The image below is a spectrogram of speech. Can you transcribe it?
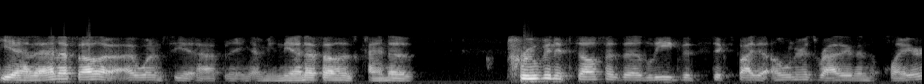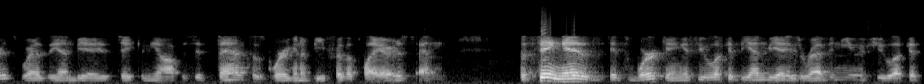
Yeah, the NFL, I wouldn't see it happening. I mean, the NFL has kind of proven itself as a league that sticks by the owners rather than the players, whereas the NBA has taken the opposite stance as we're going to be for the players. And the thing is, it's working. If you look at the NBA's revenue, if you look at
